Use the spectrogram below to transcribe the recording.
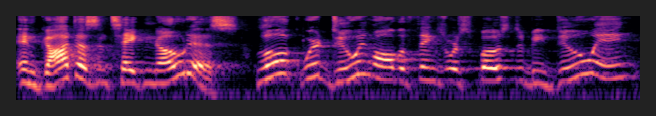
and God doesn't take notice. Look, we're doing all the things we're supposed to be doing.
